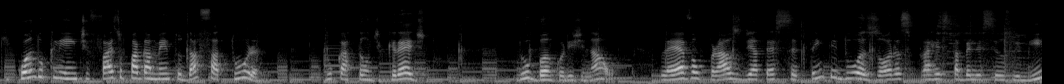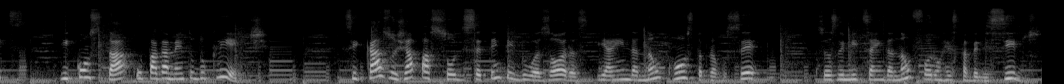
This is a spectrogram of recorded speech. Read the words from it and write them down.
que quando o cliente faz o pagamento da fatura do cartão de crédito do banco original, leva o prazo de até 72 horas para restabelecer os limites e constar o pagamento do cliente. Se caso já passou de 72 horas e ainda não consta para você, seus limites ainda não foram restabelecidos,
